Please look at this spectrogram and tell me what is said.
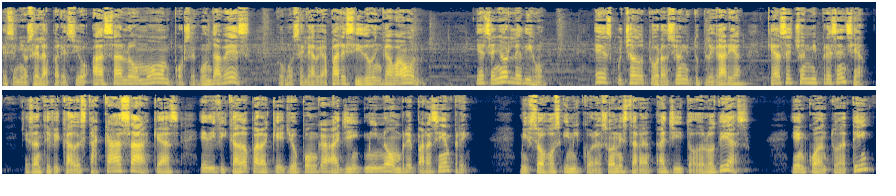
el Señor se le apareció a Salomón por segunda vez, como se le había aparecido en Gabaón. Y el Señor le dijo, He escuchado tu oración y tu plegaria que has hecho en mi presencia. He santificado esta casa que has edificado para que yo ponga allí mi nombre para siempre. Mis ojos y mi corazón estarán allí todos los días. Y en cuanto a ti,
